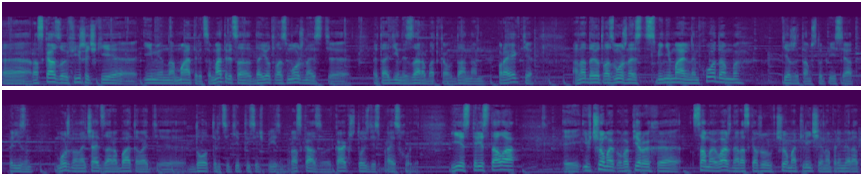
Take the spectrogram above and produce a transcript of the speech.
э, рассказываю фишечки э, именно матрицы. Матрица дает возможность, э, это один из заработков в данном проекте, она дает возможность с минимальным ходом, те же там 150 призм, можно начать зарабатывать э, до 30 тысяч призм. Рассказываю, как, что здесь происходит. Есть три стола. Э, и в чем, во-первых, э, самое важное, расскажу, в чем отличие, например, от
